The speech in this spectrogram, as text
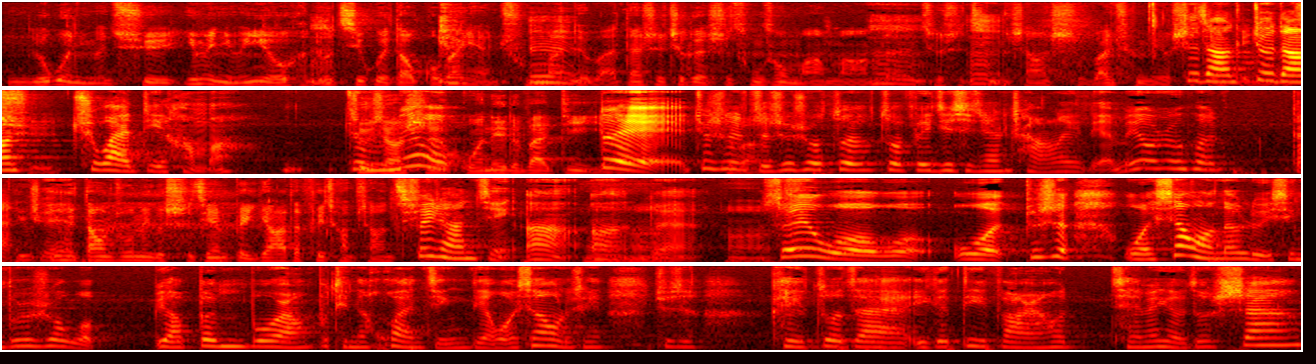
如果你们去，因为你们也有很多机会到国外演出嘛，嗯对吧？但是这个是匆匆忙忙的，就是基本上是完全没有时间给你们当就当，去外地好吗？就像是国内的外地一样。对，就是只是说坐坐飞机时间长了一点，没有任何感觉因为，当中那个时间被压得非常非常紧，非常紧，嗯嗯嗯，对。嗯所以我我我就是我向往的旅行，不是说我要奔波，然后不停的换景点。我向往旅行就是可以坐在一个地方，然后前面有座山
